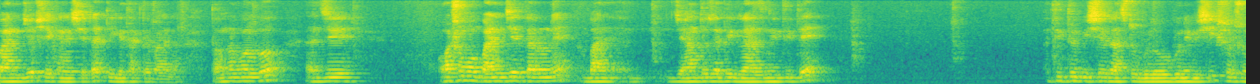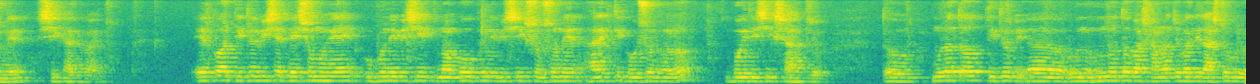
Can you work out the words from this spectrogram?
বাণিজ্য সেখানে সেটা টিকে থাকতে পারে না। তো আমরা বলব যে অসম বাণিজ্যের কারণে যে আন্তর্জাতিক রাজনীতিতে তৃতীয় বিশ্বের রাষ্ট্রগুলো উপনিবেশিক শোষণের শিকার হয়। এরপর তৃতীয় বিশ্বের দেশসমূহে উপনিবেশিক নব উপনিবেশিক শোষণের আরেকটি কৌশল হলো বৈদেশিক সাহায্য। তো মূলত তৃতীয় উন্নত বা সাম্রাজ্যবাদী রাষ্ট্রগুলো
